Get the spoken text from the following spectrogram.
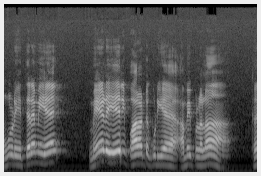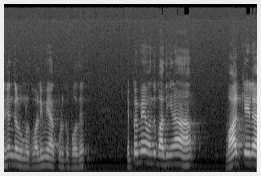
உங்களுடைய திறமையை மேலே ஏறி பாராட்டக்கூடிய அமைப்புலலாம் கிரகங்கள் உங்களுக்கு வலிமையாக கொடுக்க போகுது. எப்பவுமே வந்து பார்த்தீங்கன்னா வாழ்க்கையில்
